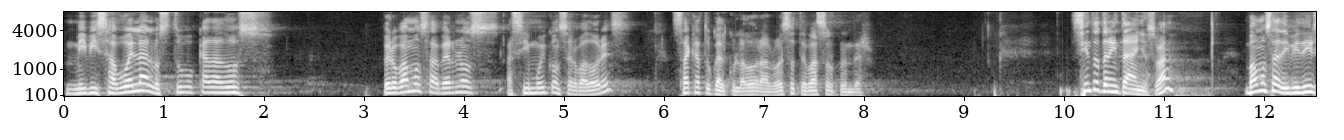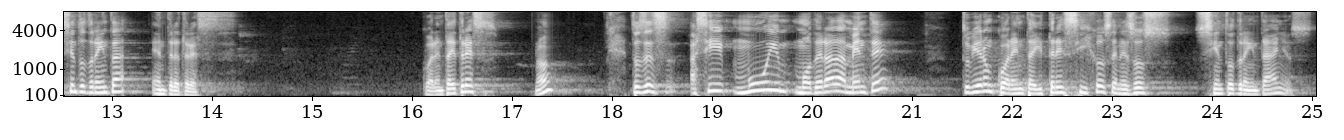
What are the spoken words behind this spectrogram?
mi bisabuela los tuvo cada dos. Pero vamos a vernos así muy conservadores. Saca tu calculadora, bro. Eso te va a sorprender. 130 años, ¿va? Vamos a dividir 130 entre 3. 43, ¿no? Entonces, así muy moderadamente, tuvieron 43 hijos en esos 130 años.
